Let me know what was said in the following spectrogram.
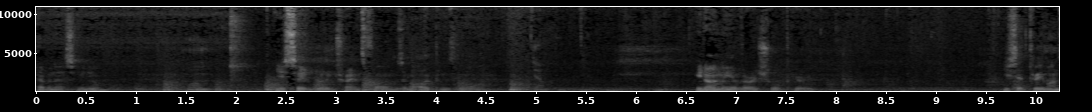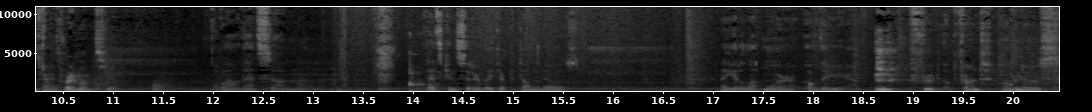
Cabernet Sauvignon, Um, you see it really transforms and opens the wine yeah. in only a very short period. You said three months, right? Three months, yeah. Wow, that's um, that's considerably different on the nose. I get a lot more of the fruit up front on the Mhm. nose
